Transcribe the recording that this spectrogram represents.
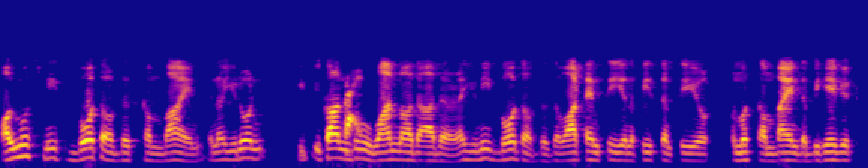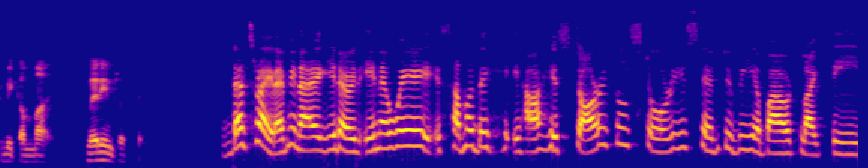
almost needs both of this combined. You know, you don't, you, you can't right. do one or the other. Right? You need both of this. The wartime CEO and the peacetime CEO almost combined the behavior to be combined. Very interesting. That's right. I mean, I you know, in a way, some of the uh, historical stories tend to be about like the,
